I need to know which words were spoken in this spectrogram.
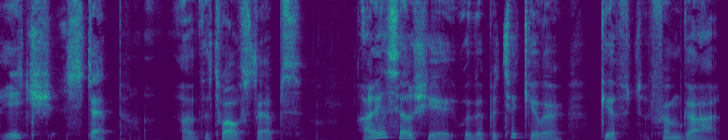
Each step of the 12 steps I associate with a particular gift from God.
